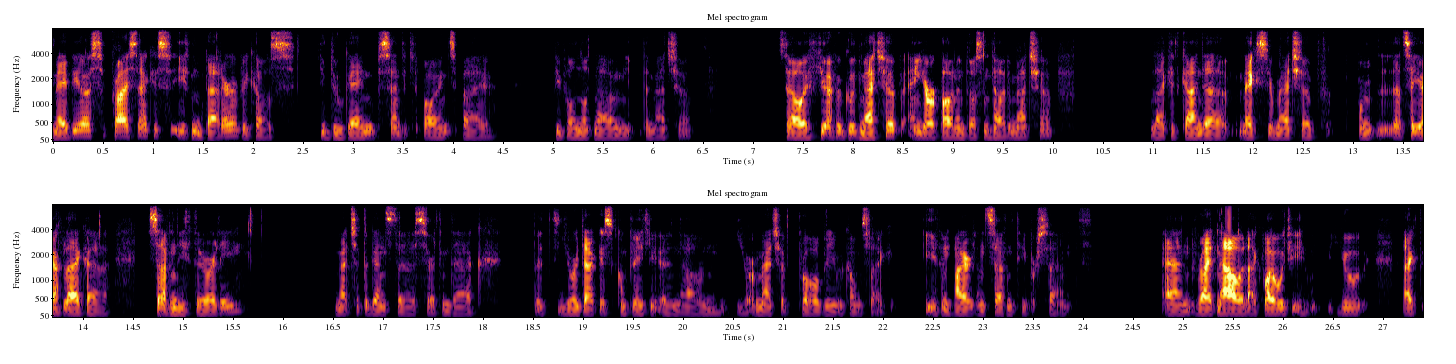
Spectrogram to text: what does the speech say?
maybe a surprise deck is even better because you do gain percentage points by people not knowing the matchup. So if you have a good matchup and your opponent doesn't know the matchup, like it kind of makes your matchup from let's say you have like a 70-30 matchup against a certain deck, but your deck is completely unknown, your matchup probably becomes like even higher than 70%. And right now, like why would you you like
